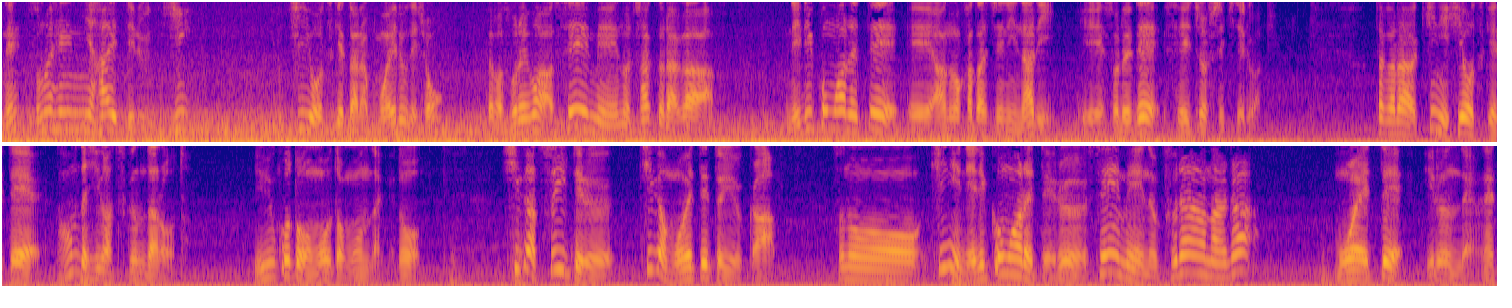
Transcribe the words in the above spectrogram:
ね、その辺に生えてる木、火をつけたら燃えるでしょ？だからそれは生命のチャクラが練り込まれて、えーあの形になり、えーそれで成長してきてるわけ。だから木に火をつけて、なんで火がつくんだろうということを思うと思うんだけど、火がついてる、木が燃えてというか、その、木に練り込まれてる生命のプラーナが燃えているんだよね。っ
